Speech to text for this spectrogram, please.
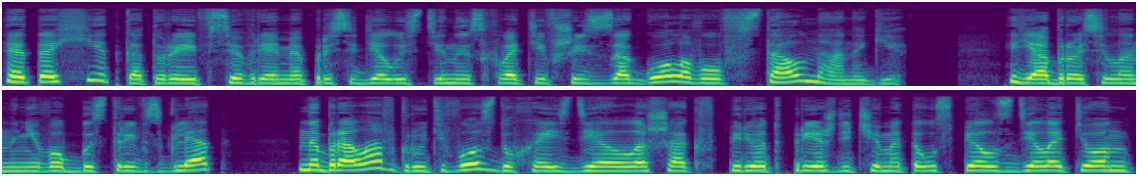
Это Хит, который все время просидел у стены, схватившись за голову, встал на ноги. Я бросила на него быстрый взгляд, набрала в грудь воздуха и сделала шаг вперед, прежде чем это успел сделать он.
